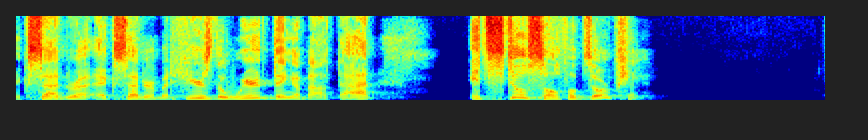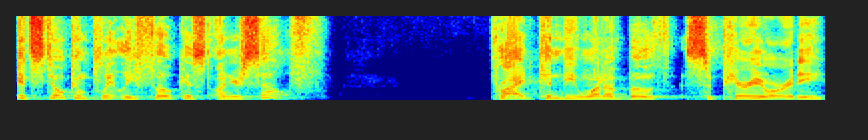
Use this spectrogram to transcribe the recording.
etc., etc. But here's the weird thing about that it's still self absorption, it's still completely focused on yourself. Pride can be one of both superiority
